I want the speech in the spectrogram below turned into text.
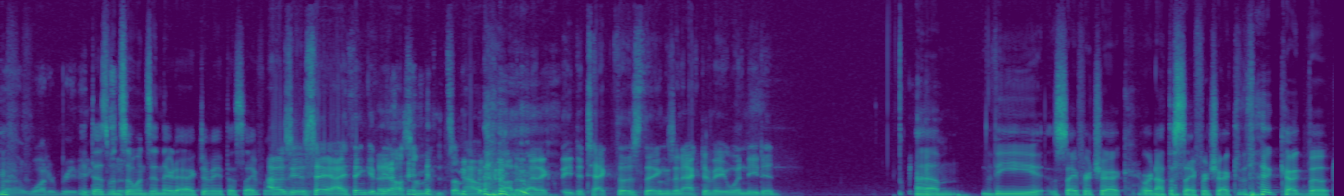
uh, water breathing. it does when so- someone's in there to activate the cipher. I was gonna say, I think it'd be awesome if it somehow could automatically detect those things and activate when needed. um, the cipher truck, or not the cipher truck, the Cug boat,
